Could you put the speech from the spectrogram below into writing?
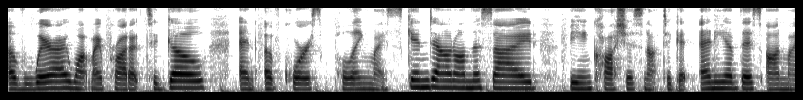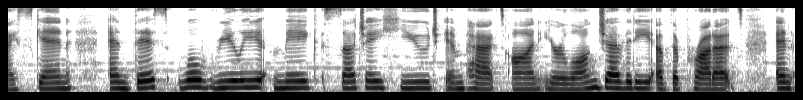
of where I want my product to go. And of course, pulling my skin down on the side, being cautious not to get any of this on my skin. And this will really make such a huge impact on your longevity of the product and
